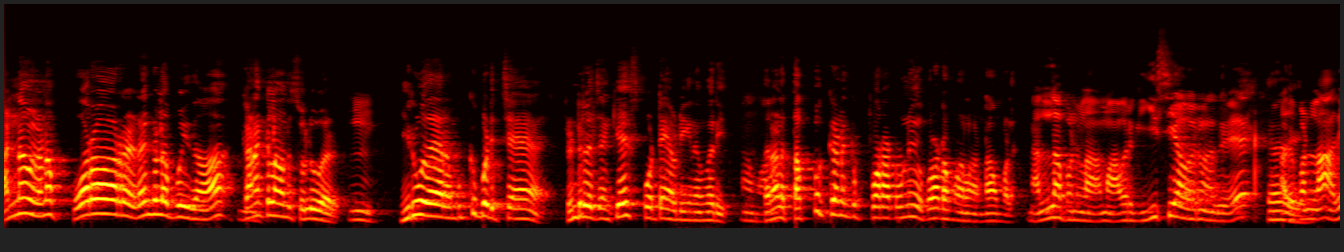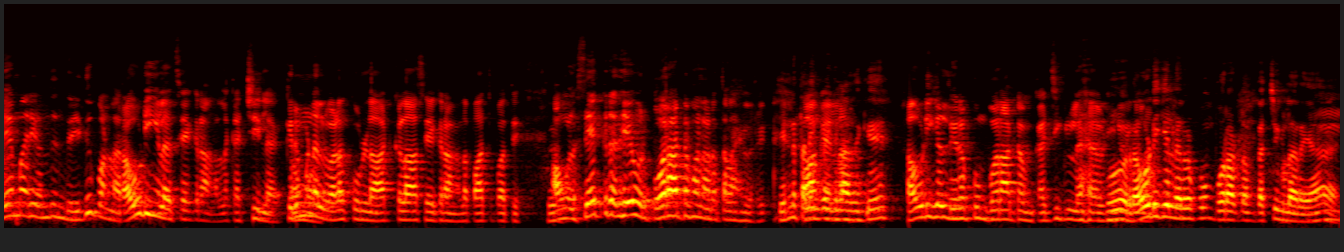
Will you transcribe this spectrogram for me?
அண்ணாமலைனா போராடுற இடங்கள்ல போய் தான் கணக்கெல்லாம் வந்து சொல்லுவாரு. இருபதாயிரம் புக்கு படிச்சேன் ரெண்டு லட்சம் கேஸ் போட்டேன் அப்படிங்கிற மாதிரி. அதனால தப்பு கணக்கு போராட்டம்னு போராட்டம் பண்ணலாம் அண்ணாமலை நல்லா பண்ணலாம். ஆமா அவருக்கு ஈஸியா வரும் அது. அது பண்ணலாம். அதே மாதிரி வந்து இந்த இது பண்ணலாம். ரவுடிங்களை சேர்க்கறாங்கல்ல கட்சியில. கிரிமினல் வழக்கு உள்ள ஆட்களா சேர்க்கறாங்கல்ல பார்த்து பார்த்து. அவங்கள சேர்க்கறதே ஒரு போராட்டமா நடத்தலாம் இவரு. என்ன தலைப்பு அதுக்கு? ரவுடிகள் நிரப்பும் போராட்டம் கட்சிக்குள்ள. ரவுடிகள் நிரப்பும் போராட்டம் கட்சிக்குள்ளாரையா?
